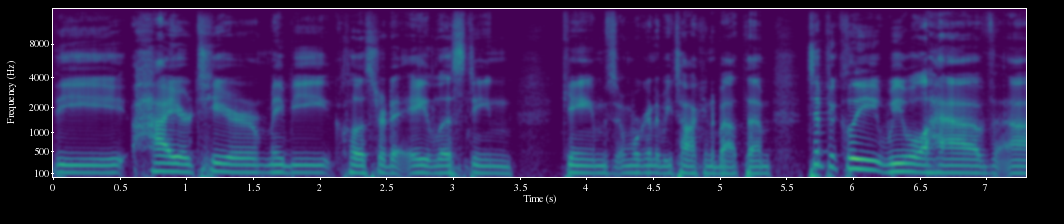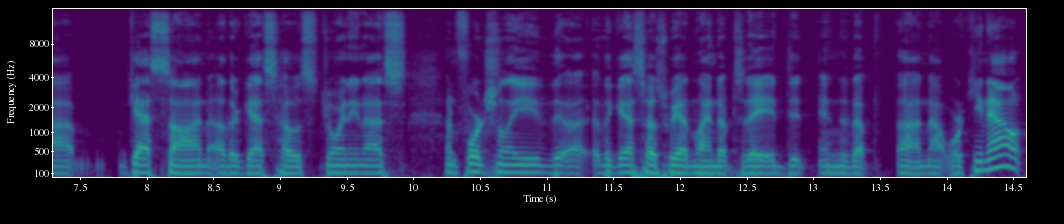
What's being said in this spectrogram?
the higher tier, maybe closer to A listing games, and we're going to be talking about them. Typically, we will have uh, guests on, other guest hosts joining us. Unfortunately, the the guest host we had lined up today, it did ended up uh, not working out,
